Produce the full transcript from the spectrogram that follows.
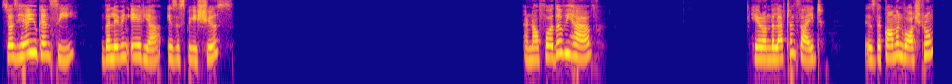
So as here you can see, the living area is spacious. And now further we have, here on the left hand side, is the common washroom.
